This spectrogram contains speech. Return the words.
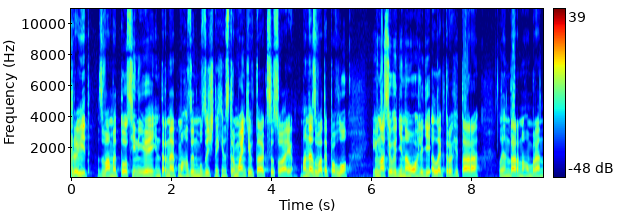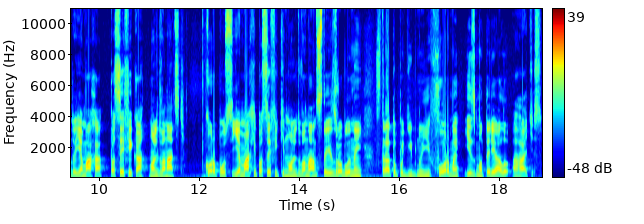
Привіт! З вами Tosin.ua, інтернет-магазин музичних інструментів та аксесуарів. Мене звати Павло, і в нас сьогодні на огляді електрогітара легендарного бренду Yamaha Pacifica 012. Корпус Yamaha Pacifica 012 зроблений стратоподібної форми із матеріалу Agatis.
